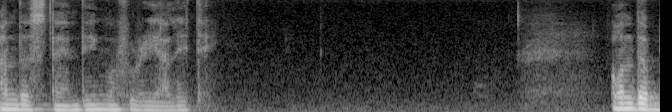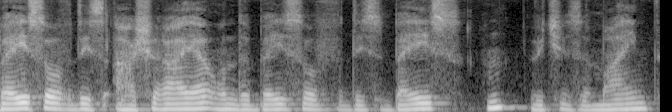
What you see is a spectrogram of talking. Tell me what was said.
understanding of reality. On the base of this ashraya, on the base of this base, hmm, which is a mind,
